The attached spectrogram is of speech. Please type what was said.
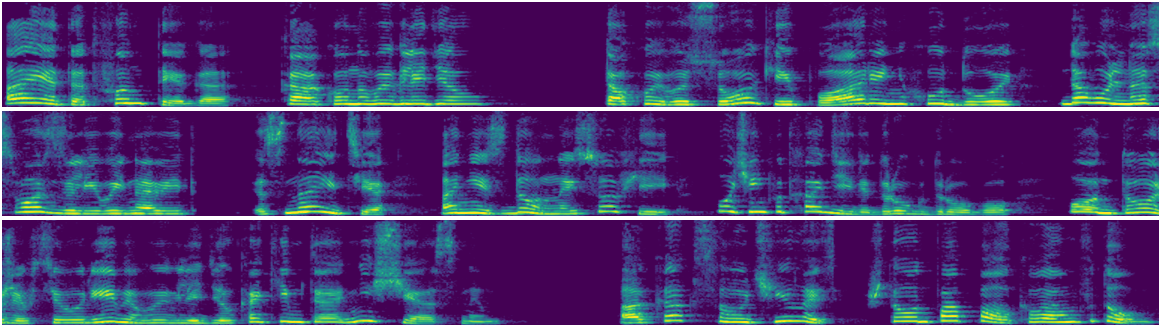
А этот Фонтега, как он выглядел? Такой высокий парень, худой, довольно смазливый на вид. Знаете, они с Донной Софьей очень подходили друг к другу. Он тоже все время выглядел каким-то несчастным. А как случилось, что он попал к вам в дом?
